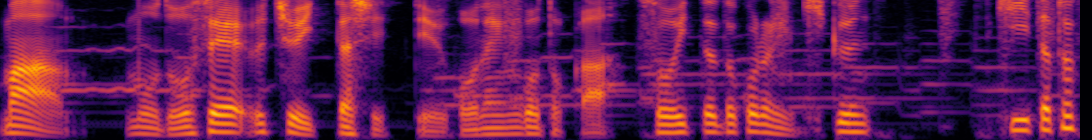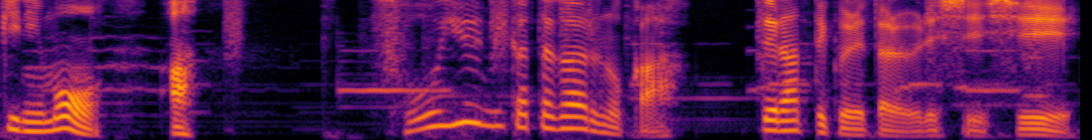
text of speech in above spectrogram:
まあ、もうどうせ宇宙行ったしっていう5年後とか、そういったところに聞く、聞いた時にも、あ、そういう見方があるのかってなってくれたら嬉しいし、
